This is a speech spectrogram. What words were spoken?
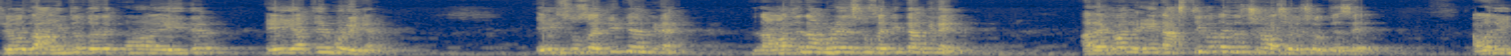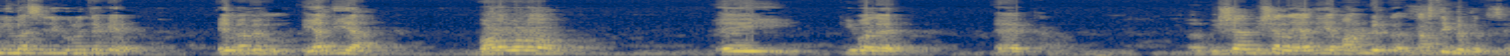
সে বলতো আমি তো তোদের কোনো এইদের এই ইয়াতে পড়ি না। এই সোসাইটিতে আমি নাই। নামাজে না পড়ে এই সোসাইটিতে আমি নাই। আর এখন এই নাস্তিকতা তো সরাসরি চলতেছে, আমাদের ইউনিভার্সিটি গুলি থেকে এইভাবে ইয়া দিয়া বড় বড় এই কি বলে বিশাল বিশাল ইয়া দিয়ে মানুষ বের নাস্তিক বের করতেছে।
